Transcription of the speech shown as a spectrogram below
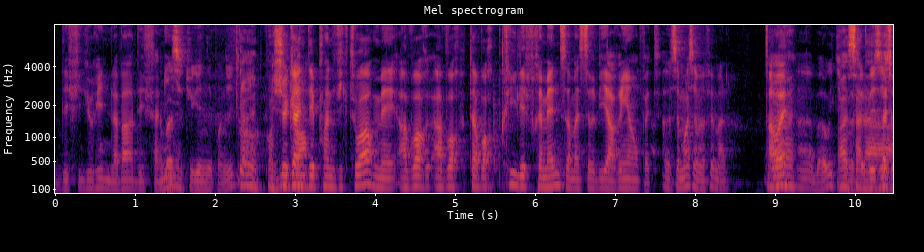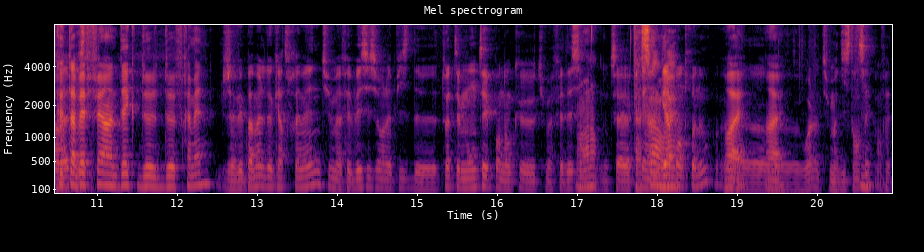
des figurines là-bas, des Ah familles. bah, si tu gagnes des points de victoire. Ouais, point de je victoire. gagne des points de victoire, mais avoir, avoir, t'avoir pris les Fremen, ça m'a servi à rien en fait. Euh, c'est moi, ça m'a fait mal. Ah ouais, Ah bah oui, tu Ouais, m'as ça fait l'a- baisser Parce sur que la t'avais piste. fait un deck de, de Fremen J'avais pas mal de cartes Fremen, tu m'as fait baisser sur la piste de. Toi, t'es monté pendant que tu m'as fait descendre. Voilà. Donc ça a T'as créé ça, un gap ouais. entre nous. Ouais, Euh, ouais. Voilà, tu m'as distancé en fait.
